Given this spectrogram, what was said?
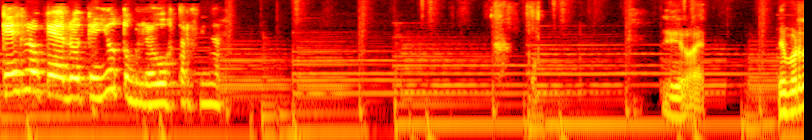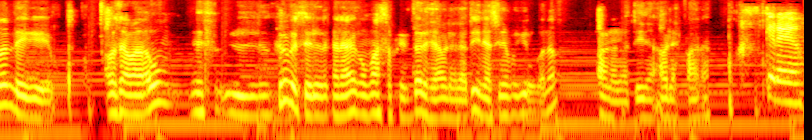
que es lo que a lo que YouTube le gusta al final. Y bueno, lo importante es que, o sea, Badaboom es, creo que es el canal con más suscriptores de habla latina, si no me equivoco, ¿no? Habla latina, habla hispana. Creo,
